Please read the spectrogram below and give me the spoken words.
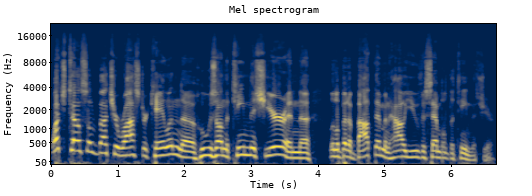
Why don't you tell us about your roster, Kaylin? Uh, who was on the team this year, and uh, a little bit about them, and how you've assembled the team this year.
